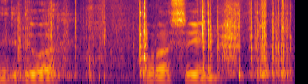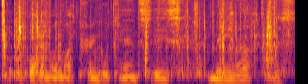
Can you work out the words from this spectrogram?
need to do a what see at the bottom of my Pringle can sees meme after this.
